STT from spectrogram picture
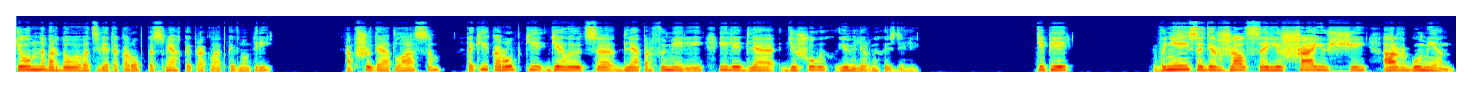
темно-бордового цвета коробка с мягкой прокладкой внутри, обшитая атласом, Такие коробки делаются для парфюмерии или для дешевых ювелирных изделий. Теперь в ней содержался решающий аргумент,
